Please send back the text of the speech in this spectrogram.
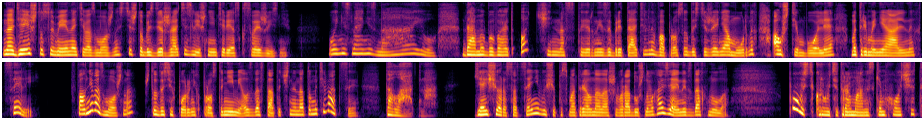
Надеюсь, что сумею найти возможности, чтобы сдержать излишний интерес к своей жизни. Ой, не знаю, не знаю. Дамы бывают очень настырны и изобретательны в вопросах достижения амурных, а уж тем более матримониальных целей. Вполне возможно, что до сих пор у них просто не имелось достаточной на то мотивации. Да ладно. Я еще раз оценивающе посмотрела на нашего радушного хозяина и вздохнула. Пусть крутит романы с кем хочет.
